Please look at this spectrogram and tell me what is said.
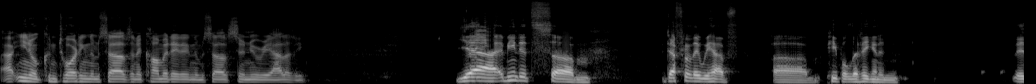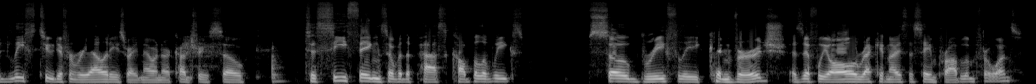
uh, you know contorting themselves and accommodating themselves to a new reality. Yeah, I mean it's um, definitely we have um, people living in at least two different realities right now in our country. So to see things over the past couple of weeks so briefly converge as if we all recognize the same problem for once,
